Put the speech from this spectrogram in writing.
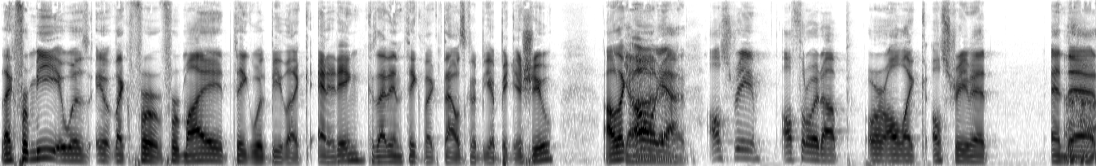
like for me, it was it, like for for my thing would be like editing because I didn't think like that was going to be a big issue. I was like, Got oh it. yeah, I'll stream, I'll throw it up, or I'll like I'll stream it, and uh-huh. then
